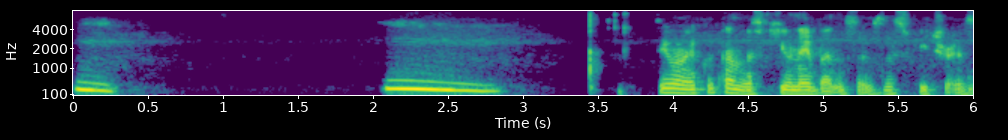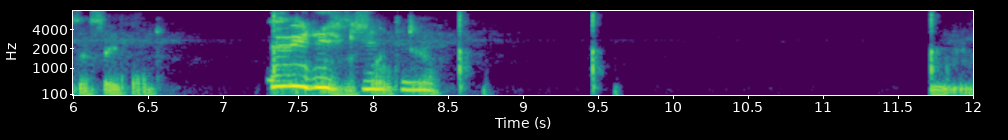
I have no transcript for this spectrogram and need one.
Hmm. Hmm. see when I click on this Q and A button, it says this feature is disabled. Maybe What they can't do it. Hmm.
